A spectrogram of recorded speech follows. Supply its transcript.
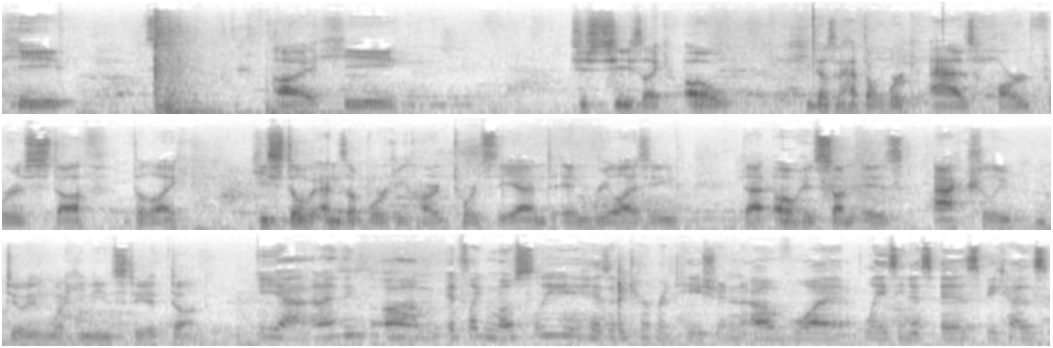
he uh, he just sees like oh he doesn't have to work as hard for his stuff, but like he still ends up working hard towards the end and realizing that oh his son is actually doing what he needs to get done. Yeah, and I think um, it's like mostly his interpretation of what laziness is because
